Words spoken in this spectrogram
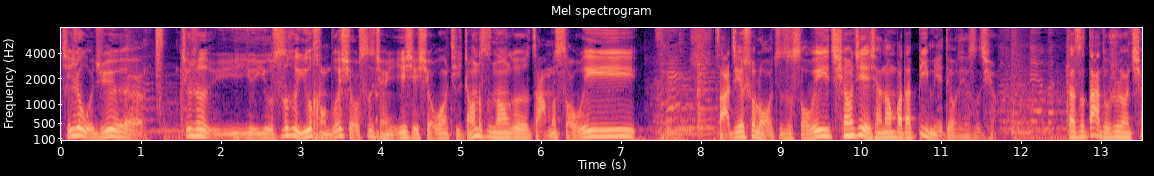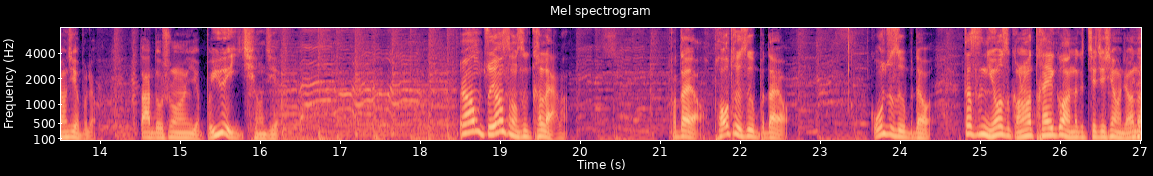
其实我觉得，就是有有时候有很多小事情，一些小问题，真的是能够咱们稍微咋接说了，就是稍微强奸一下，能把它避免掉这些事情。但是大多数人强奸不了，大多数人也不愿意强奸。让我们做养生时候可懒了，不带哦，跑腿时候不带哦，工作时候不带哦。但是你要是跟人抬杠，那个积极性真的。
